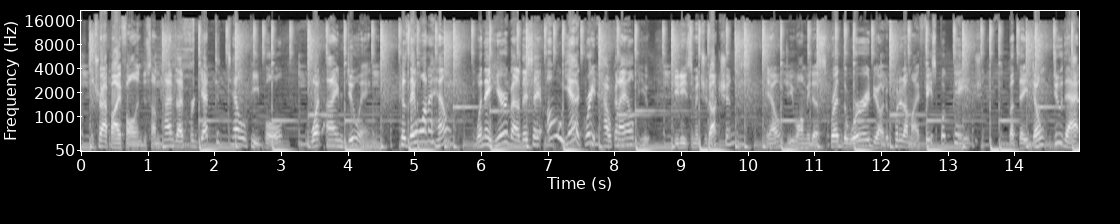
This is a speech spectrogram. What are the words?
It's a trap I fall into sometimes. I forget to tell people what I'm doing because they want to help. When they hear about it, they say, Oh, yeah, great. How can I help you? Do you need some introductions? You know, do you want me to spread the word? Do you want to put it on my Facebook page? But they don't do that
